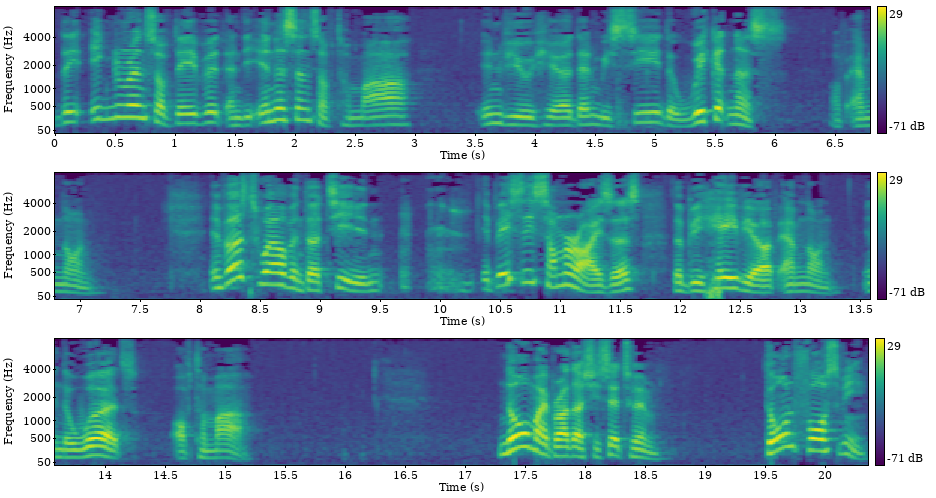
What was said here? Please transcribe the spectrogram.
the ignorance of David and the innocence of Tamar in view here, then we see the wickedness of Amnon. In verse 12 and 13, it basically summarizes the behavior of Amnon in the words of Tamar. No, my brother, she said to him, don't force me.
